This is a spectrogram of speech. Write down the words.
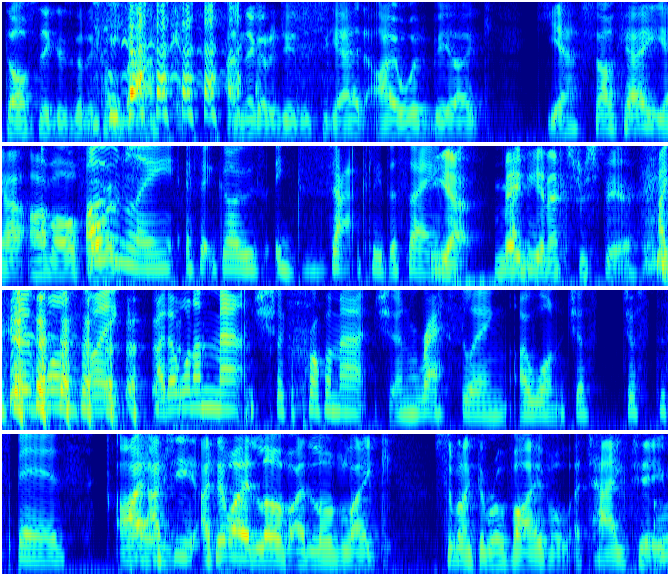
Dolph Ziggler's going to come back and they're going to do this again, I would be like, yes, okay, yeah, I'm all for it. Only if it goes exactly the same. Yeah, maybe an extra spear. I don't want like I don't want a match like a proper match and wrestling. I want just just the spears. I actually, I you what I'd love. I'd love like someone like the revival, a tag team,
